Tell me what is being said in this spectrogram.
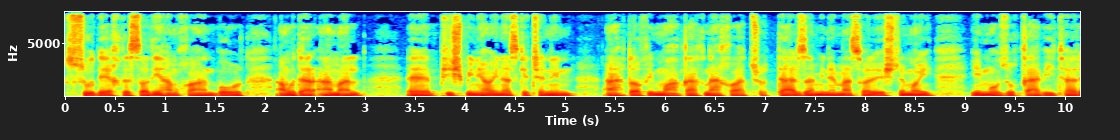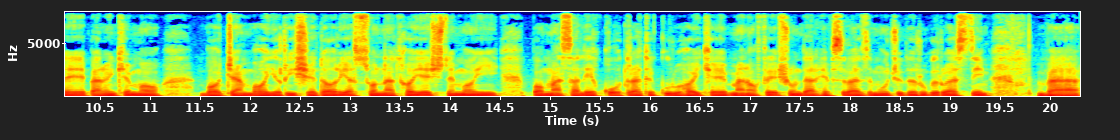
سود اقتصادی هم خواهند برد. اما در عمل پیش بینی ها این است که چنین اهدافی محقق نخواهد شد. در زمین مسائل اجتماعی این موضوع قوی تره برای اینکه ما با جنبه های ریشه داری از سنت های اجتماعی با مسئله قدرت گروه هایی که منافعشون در حفظ وضع موجوده روبرو هستیم و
